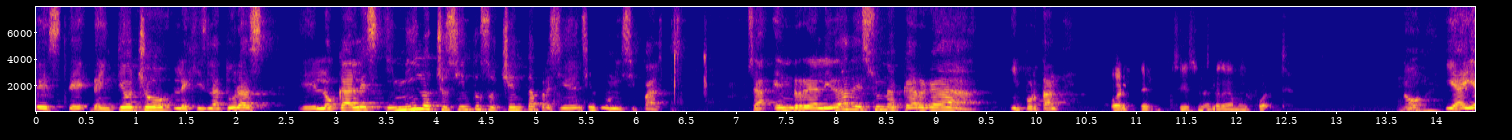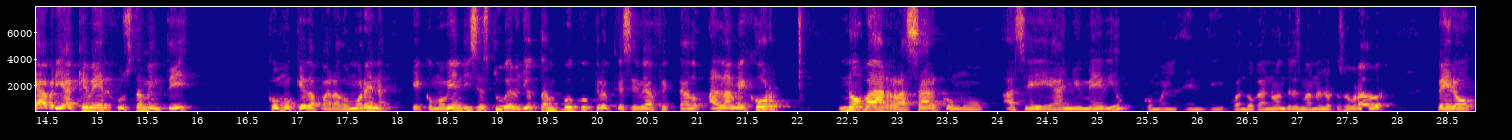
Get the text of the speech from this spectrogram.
Este, 28 legislaturas eh, locales y 1.880 presidencias municipales. O sea, en realidad es una carga importante. Fuerte, sí, es una carga muy fuerte. ¿No? Y ahí habría que ver justamente cómo queda parado Morena, que como bien dices tú, pero yo tampoco creo que se vea afectado. A lo mejor no va a arrasar como hace año y medio, como cuando ganó Andrés Manuel López Obrador, pero,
